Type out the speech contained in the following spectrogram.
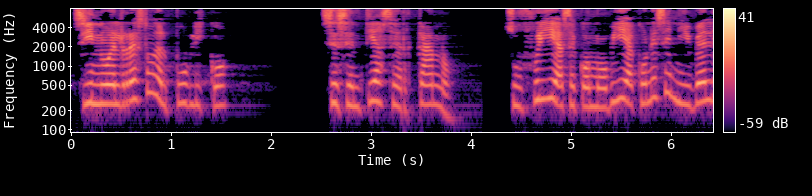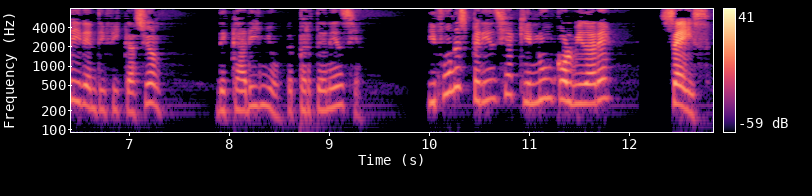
sino el resto del público se sentía cercano, sufría, se conmovía con ese nivel de identificación de cariño, de pertenencia. Y fue una experiencia que nunca olvidaré. 6.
